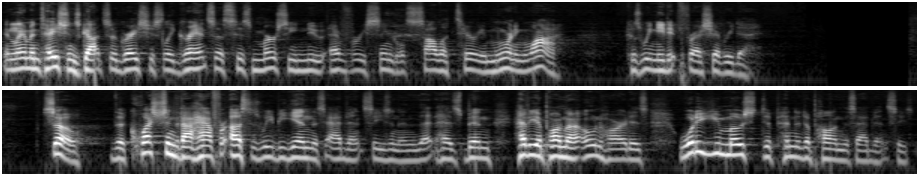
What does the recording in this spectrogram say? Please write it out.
in Lamentations, God so graciously grants us his mercy new every single solitary morning. Why? Because we need it fresh every day. So, the question that I have for us as we begin this Advent season and that has been heavy upon my own heart is what are you most dependent upon this Advent season?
